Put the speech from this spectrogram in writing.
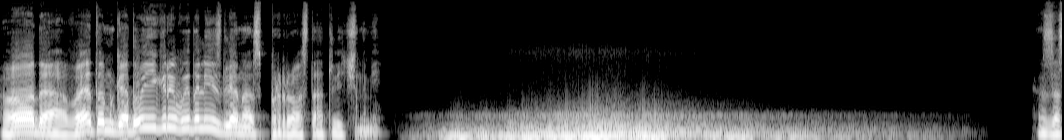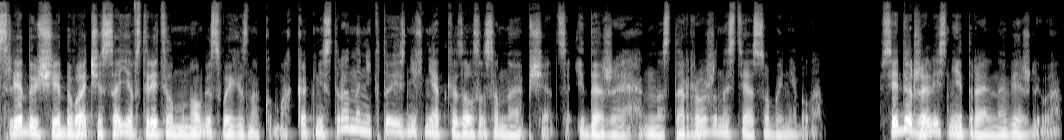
О да, в этом году игры выдались для нас просто отличными. За следующие два часа я встретил много своих знакомых. Как ни странно, никто из них не отказался со мной общаться, и даже настороженности особой не было. Все держались нейтрально вежливо.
